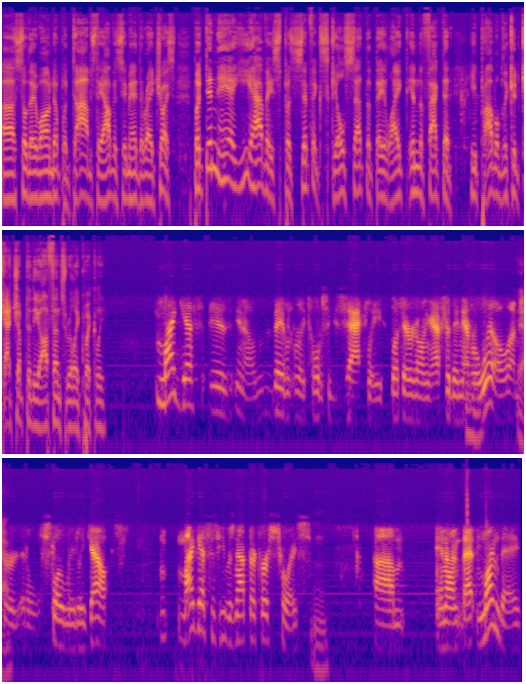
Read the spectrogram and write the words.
Uh, so they wound up with Dobbs. They obviously made the right choice. But didn't he have a specific skill set that they liked in the fact that he probably could catch up to the offense really quickly? My guess is, you know, they haven't really told us exactly what they were going after. They never mm-hmm. will. I'm yeah. sure it'll slowly leak out my guess is he was not their first choice. Mm. Um, and on that Monday,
